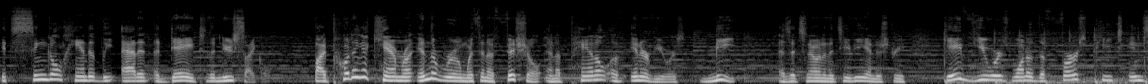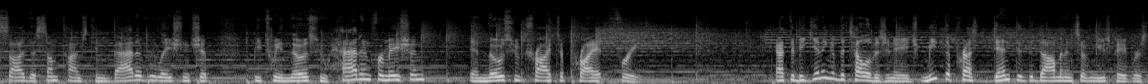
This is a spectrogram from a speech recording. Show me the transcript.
it single handedly added a day to the news cycle. By putting a camera in the room with an official and a panel of interviewers, Meet as it's known in the TV industry, gave viewers one of the first peeks inside the sometimes combative relationship between those who had information and those who tried to pry it free. At the beginning of the television age, Meet the Press dented the dominance of newspapers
